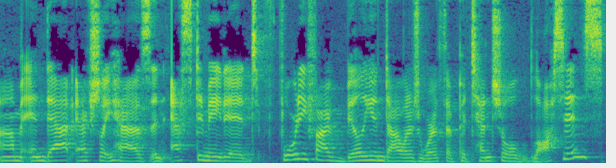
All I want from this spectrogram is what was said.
Um, and that actually has an estimated $45 billion worth of potential losses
